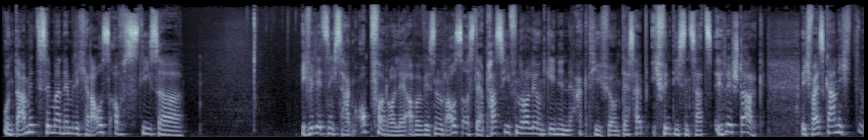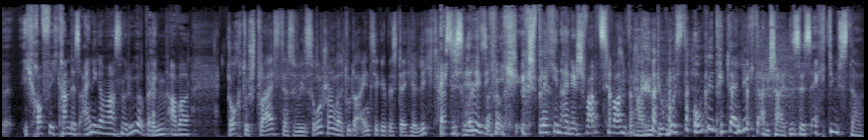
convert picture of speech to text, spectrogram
Und damit sind wir nämlich raus aus dieser ich will jetzt nicht sagen Opferrolle, aber wir sind raus aus der passiven Rolle und gehen in eine aktive. Und deshalb, ich finde diesen Satz irre stark. Ich weiß gar nicht, ich hoffe, ich kann das einigermaßen rüberbringen, aber. Doch, du strahlst ja sowieso schon, weil du der Einzige bist, der hier Licht hat. Es ist irre. Ich, ich, spreche in eine schwarze Wand rein. Du musst unbedingt dein Licht anschalten. Es ist echt düster.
